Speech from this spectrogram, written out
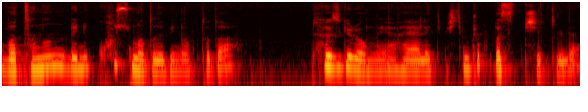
vatanın beni kusmadığı bir noktada özgür olmayı hayal etmiştim. Çok basit bir şekilde.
